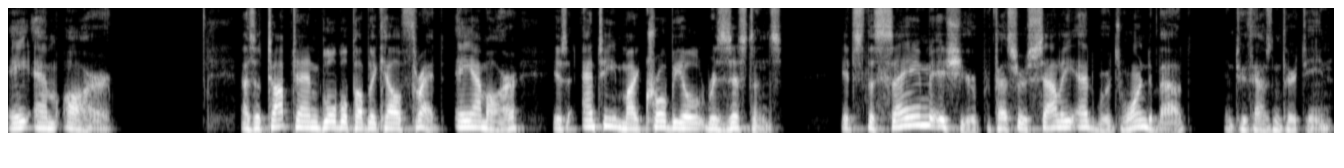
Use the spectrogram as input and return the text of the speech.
AMR, as a top 10 global public health threat. AMR is antimicrobial resistance. It's the same issue Professor Sally Edwards warned about in 2013.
